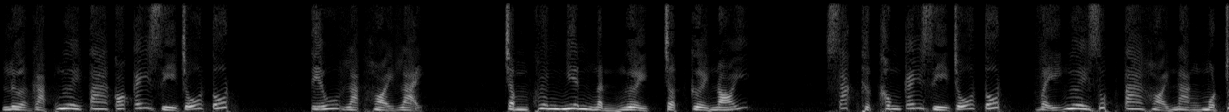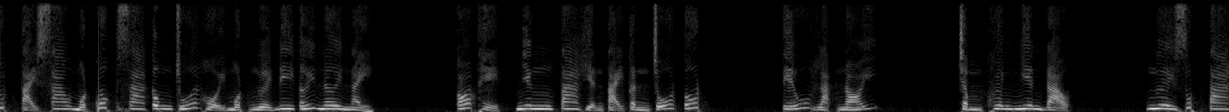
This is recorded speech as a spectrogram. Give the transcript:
Lừa gạt ngươi ta có cái gì chỗ tốt? Tiếu Lạc hỏi lại. Trầm khuyên nhiên ngẩn người, chợt cười nói. Xác thực không cái gì chỗ tốt, vậy ngươi giúp ta hỏi nàng một chút tại sao một quốc gia công chúa hội một người đi tới nơi này. Có thể, nhưng ta hiện tại cần chỗ tốt. Tiếu lạc nói. trầm khuyên nhiên đạo. Ngươi giúp ta,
